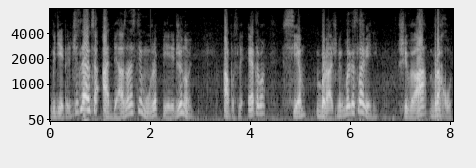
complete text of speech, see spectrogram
где перечисляются обязанности мужа перед женой. А после этого семь брачных благословений, шива брахот,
